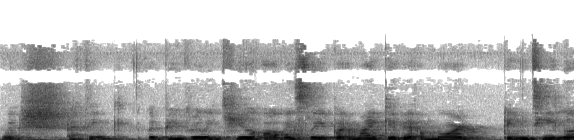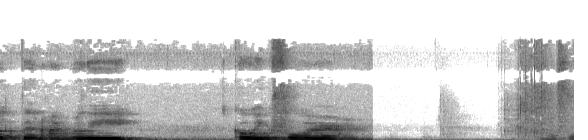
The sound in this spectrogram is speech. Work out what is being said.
which I think would be really cute, obviously, but it might give it a more dainty look than I'm really going for. I also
